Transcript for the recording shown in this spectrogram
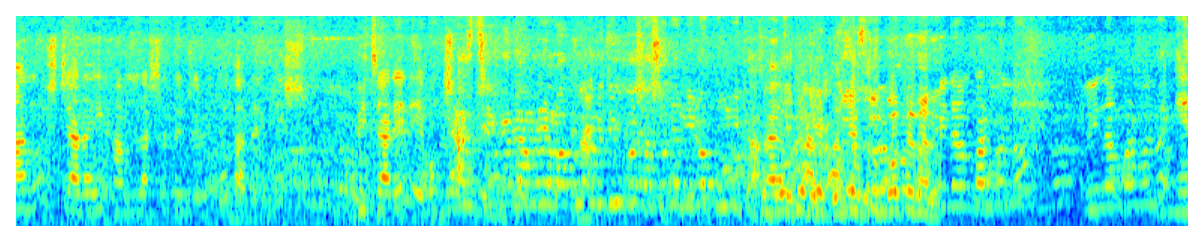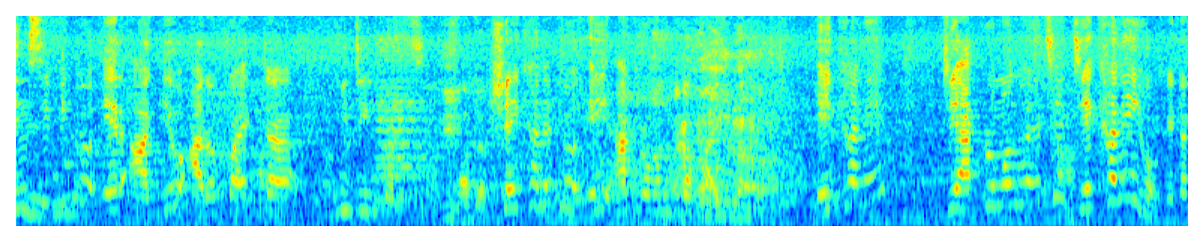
মানুষ যারা এই হামলার সাথে জড়িত তাদেরকে বিচারের এবং শাস্তির সেখানে আমরা লক্ষ্য করেছি। প্রশাসনের নীরব ভূমিকা। একটু একটু বলতে দেন দুই নম্বর হলো দুই নাম্বার হলো এনসিপি তো এর আগেও আরও কয়েকটা মিটিং করেছে। সেইখানে তো এই আক্রমণগুলো হয়। এইখানে যে আক্রমণ হয়েছে যেখানেই হোক এটা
